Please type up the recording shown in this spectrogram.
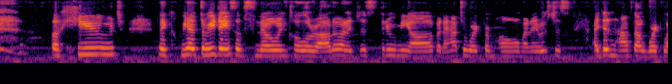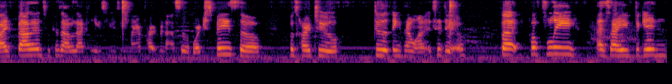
a huge like we had three days of snow in colorado and it just threw me off and i had to work from home and it was just i didn't have that work life balance because i was actually using my apartment as a workspace so it was hard to do the things i wanted to do but hopefully as i begin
